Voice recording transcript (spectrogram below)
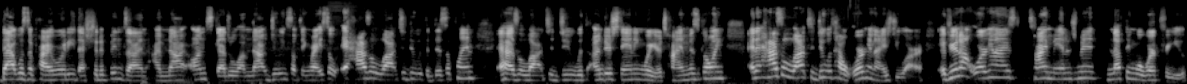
that was a priority that should have been done. I'm not on schedule. I'm not doing something right. So it has a lot to do with the discipline. It has a lot to do with understanding where your time is going. And it has a lot to do with how organized you are. If you're not organized, time management, nothing will work for you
